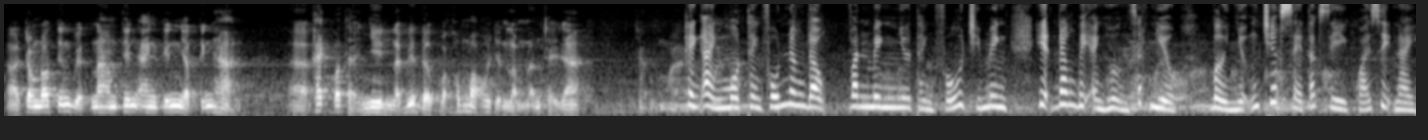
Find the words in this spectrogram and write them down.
À, trong đó tiếng Việt Nam tiếng Anh tiếng Nhật tiếng Hàn. À, khách có thể nhìn là biết được và không mong có chuyện lầm lẫn xảy ra. Hình ảnh một thành phố năng động, văn minh như thành phố Hồ Chí Minh hiện đang bị ảnh hưởng rất nhiều bởi những chiếc xe taxi quái dị này.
